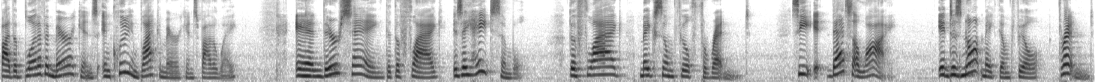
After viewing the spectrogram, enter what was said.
by the blood of Americans, including black Americans, by the way, and they're saying that the flag is a hate symbol. The flag makes them feel threatened. See, it, that's a lie. It does not make them feel threatened.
